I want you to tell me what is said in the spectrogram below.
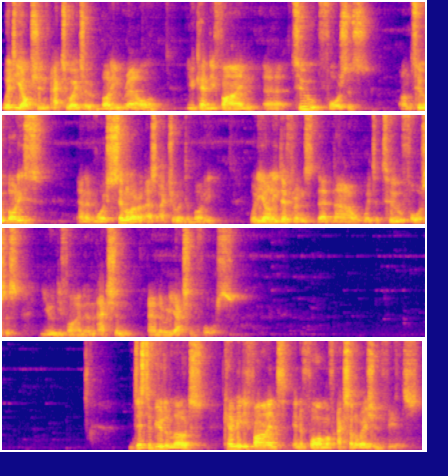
With the option actuator body rel, you can define uh, two forces on two bodies and it works similar as actuator body with the only difference that now with the two forces you define an action and a reaction force. Distributed loads can be defined in the form of acceleration fields.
